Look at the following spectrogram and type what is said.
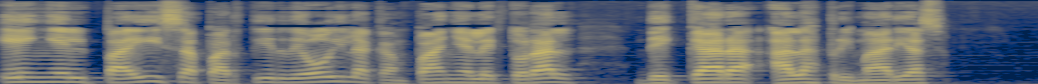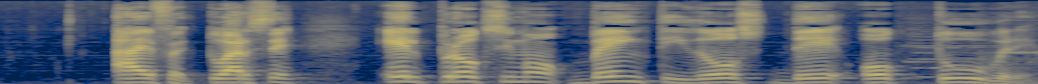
en el país a partir de hoy, la campaña electoral de cara a las primarias a efectuarse el próximo 22 de octubre.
